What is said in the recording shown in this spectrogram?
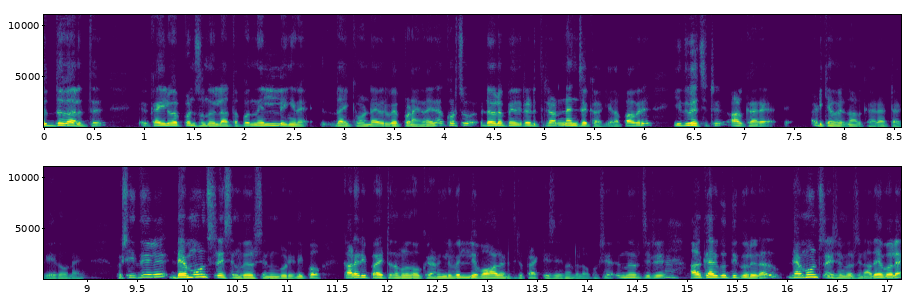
യുദ്ധകാലത്ത് കയ്യിൽ വെപ്പൺസ് ഒന്നും ഇല്ലാത്തപ്പോൾ നെല്ല് ഇങ്ങനെ ഇതാക്കിക്കൊണ്ടായ ഒരു വെപ്പണായിരുന്നു അതിനെ കുറച്ച് ഡെവലപ്പ് ചെയ്തിട്ട് എടുത്തിട്ടാണ് നെഞ്ചക്ക് ആക്കിയത് അപ്പോൾ അവർ ഇത് വെച്ചിട്ട് ആൾക്കാരെ അടിക്കാൻ വരുന്ന ആൾക്കാരെ അറ്റാക്ക് ചെയ്തുകൊണ്ടായി പക്ഷെ ഇതിൽ ഡെമോൺസ്ട്രേഷൻ വേർഷനും കൂടിയാണ് ഇപ്പോൾ കളരിപ്പായിട്ട് നമ്മൾ നോക്കുകയാണെങ്കിൽ വലിയ വാൾ എടുത്തിട്ട് പ്രാക്ടീസ് ചെയ്യുന്നുണ്ടല്ലോ. പക്ഷെ എന്ന് വെച്ചിട്ട് ആൾക്കാർ കുത്തിക്കൂലില്ല അത് ഡെമോൺസ്ട്രേഷൻ വേർഷൻ അതേപോലെ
